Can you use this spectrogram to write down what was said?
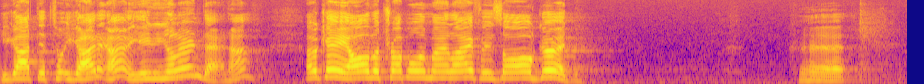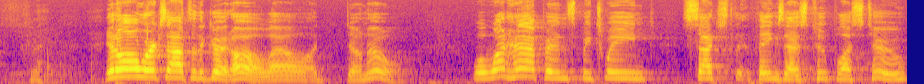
You got, the, you got it? Huh? You, you learned that, huh? Okay, all the trouble in my life is all good. it all works out to the good. Oh, well, I don't know. Well, what happens between such th- things as 2 plus 2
